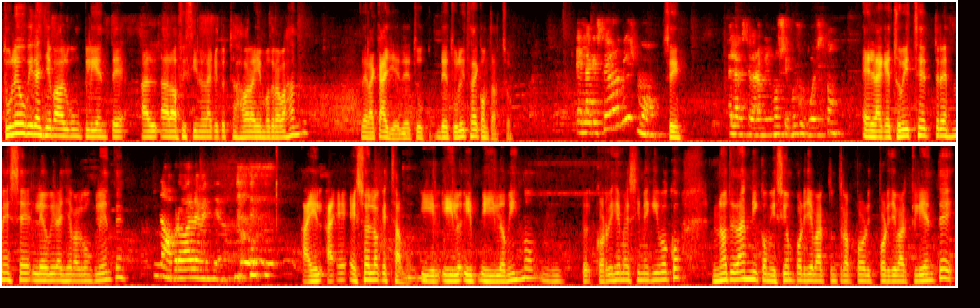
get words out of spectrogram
¿tú le hubieras llevado algún cliente a la oficina en la que tú estás ahora mismo trabajando? De la calle, de tu, de tu lista de contactos. ¿En la que estoy ahora mismo? Sí. En la que estoy ahora mismo, sí, por supuesto. ¿En la que estuviste tres meses le hubieras llevado algún cliente? No, probablemente no. Ahí, eso es lo que estamos. Y, lo mismo, mm, corrígeme si me equivoco, no te das ni comisión por llevarte un por, por, llevar cliente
